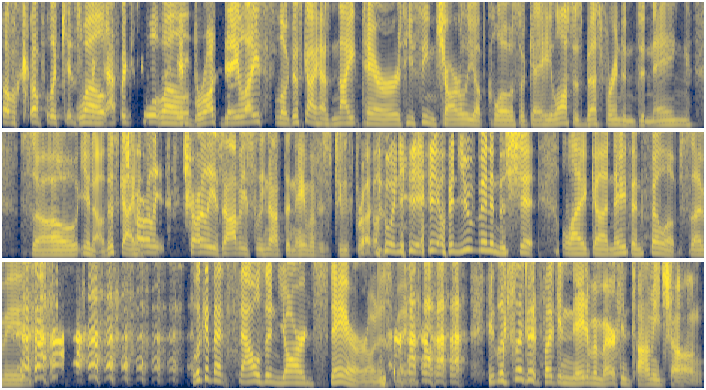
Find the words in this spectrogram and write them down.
of a couple of kids Well- from a Catholic school well- in broad daylight. Look, this guy has night terrors. He's seen Charlie up close. Okay, he lost his best friend in Da Nang. So you know this guy. has- Charlie, Charlie is obviously not the name of his toothbrush. when you when you've been in the shit like uh, Nathan Phillips, I mean, look at that thousand yard stare on his face. he looks like a fucking Native American Tommy Chong.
